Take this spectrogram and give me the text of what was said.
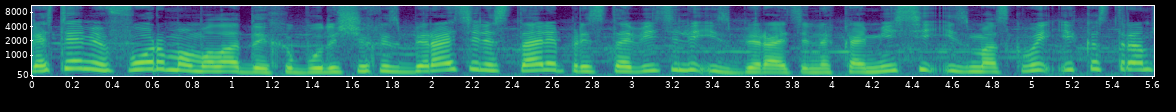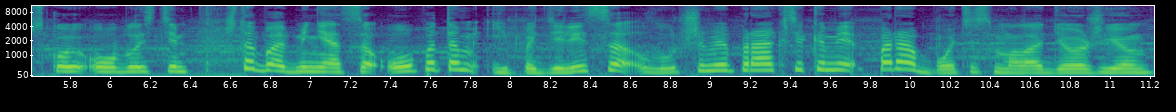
Гостями форума молодых и будущих избирателей стали представители избирательных комиссий из Москвы и Костромской области, чтобы обменяться опытом и поделиться лучшими практиками по работе с молодежью.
